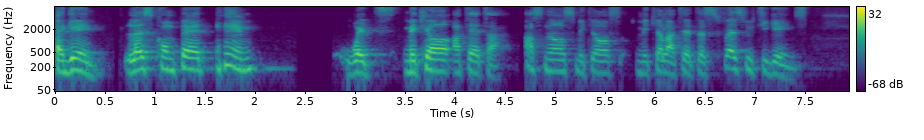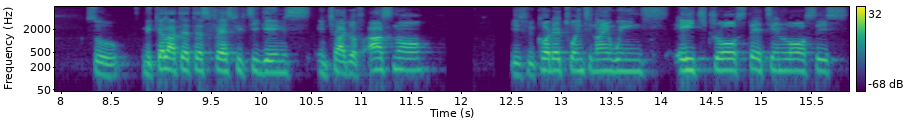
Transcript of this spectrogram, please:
Again, let's compare him with Mikel Arteta, Arsenal's Mikel, Mikel Arteta's first 50 games. So Mikel Arteta's first 50 games in charge of Arsenal, he's recorded 29 wins, 8 draws, 13 losses.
